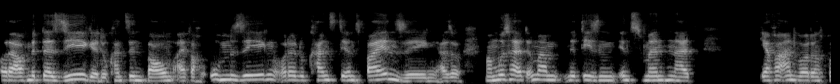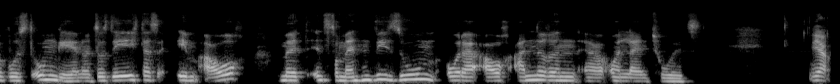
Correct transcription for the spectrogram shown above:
oder auch mit der Säge. Du kannst den Baum einfach umsägen oder du kannst dir ins Bein sägen. Also man muss halt immer mit diesen Instrumenten halt ja verantwortungsbewusst umgehen. Und so sehe ich das eben auch mit Instrumenten wie Zoom oder auch anderen äh, Online-Tools. Ja.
